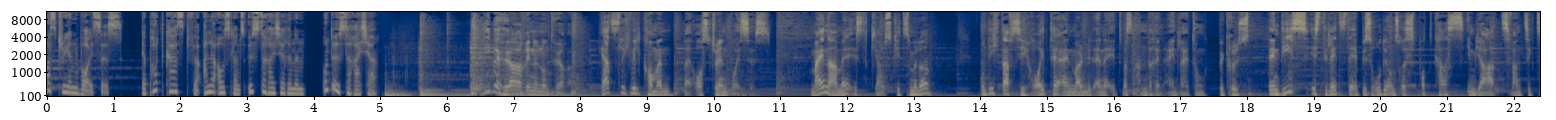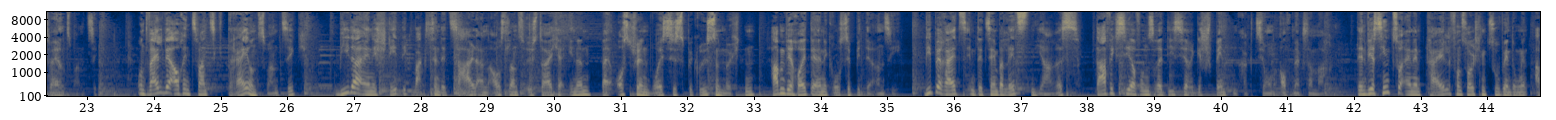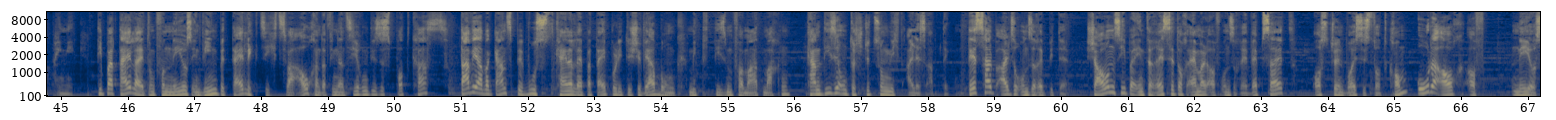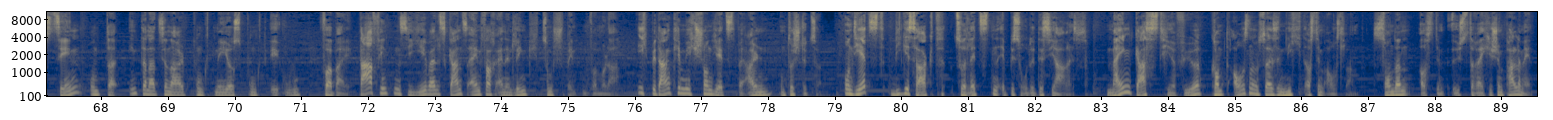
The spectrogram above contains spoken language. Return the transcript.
Austrian Voices, der Podcast für alle Auslandsösterreicherinnen und Österreicher. Liebe Hörerinnen und Hörer, herzlich willkommen bei Austrian Voices. Mein Name ist Klaus Kitzmüller und ich darf Sie heute einmal mit einer etwas anderen Einleitung begrüßen. Denn dies ist die letzte Episode unseres Podcasts im Jahr 2022. Und weil wir auch in 2023 wieder eine stetig wachsende Zahl an AuslandsösterreicherInnen bei Austrian Voices begrüßen möchten, haben wir heute eine große Bitte an Sie. Wie bereits im Dezember letzten Jahres darf ich Sie auf unsere diesjährige Spendenaktion aufmerksam machen. Denn wir sind zu einem Teil von solchen Zuwendungen abhängig. Die Parteileitung von NEOS in Wien beteiligt sich zwar auch an der Finanzierung dieses Podcasts, da wir aber ganz bewusst keinerlei parteipolitische Werbung mit diesem Format machen, kann diese Unterstützung nicht alles abdecken. Deshalb also unsere Bitte. Schauen Sie bei Interesse doch einmal auf unsere Website austrianvoices.com oder auch auf NEOS 10 unter international.neos.eu vorbei. Da finden Sie jeweils ganz einfach einen Link zum Spendenformular. Ich bedanke mich schon jetzt bei allen Unterstützern. Und jetzt, wie gesagt, zur letzten Episode des Jahres. Mein Gast hierfür kommt ausnahmsweise nicht aus dem Ausland, sondern aus dem österreichischen Parlament.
